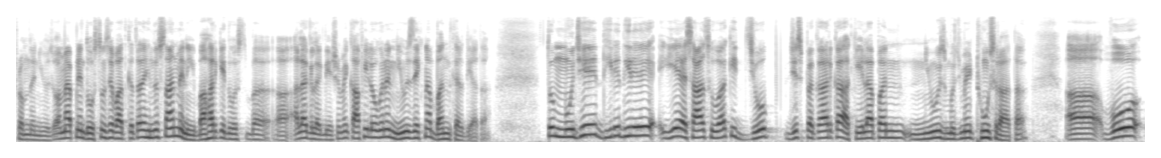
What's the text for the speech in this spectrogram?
from the news और मैं अपने दोस्तों से बात करता था, हिंदुस्तान में नहीं, बाहर के दोस्त अलग अलग देशों में काफ़ी लोगों ने न्यूज़ देखना बंद कर दिया था। तो मुझे धीरे धीरे ये एहसास हुआ कि जो जिस प्रकार का अकेलापन न्यूज़ मुझमें ठूस रहा था आ, वो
